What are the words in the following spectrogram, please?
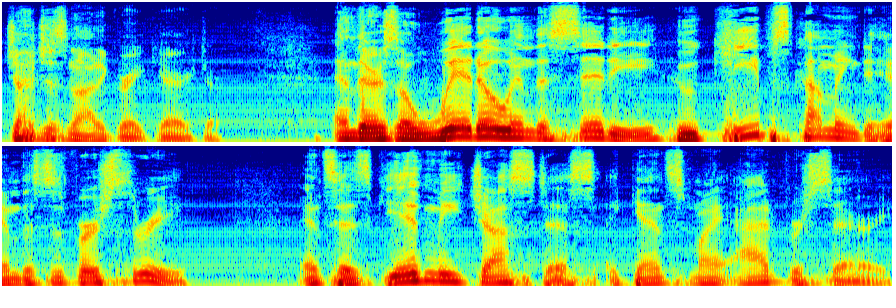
Judge is not a great character. And there's a widow in the city who keeps coming to him. This is verse 3 and says, Give me justice against my adversary.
